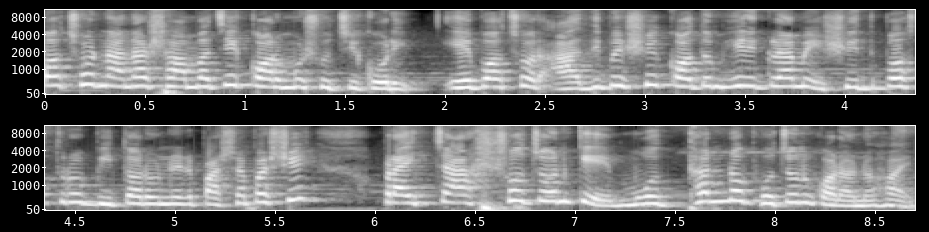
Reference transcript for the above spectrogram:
বছর নানা সামাজিক কর্মসূচি করি। এবছর আদিবাসী কদমহির গ্রামে শীতবস্ত্র বিতরণের পাশাপাশি প্রায় চারশো জনকে মধ্যাহ্ন ভোজন করানো হয়।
